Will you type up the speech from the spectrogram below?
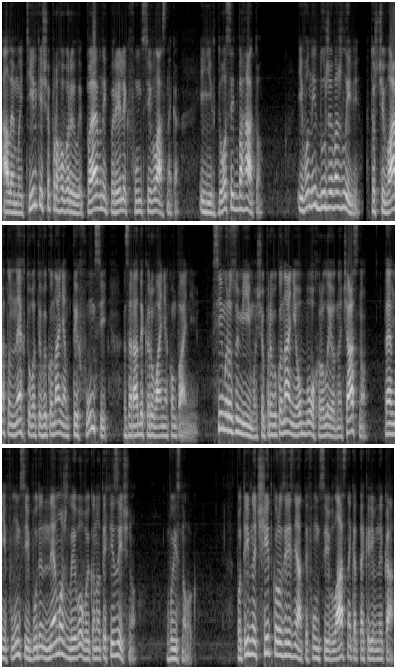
Але ми тільки що проговорили певний перелік функцій власника, і їх досить багато. І вони дуже важливі. Тож чи варто нехтувати виконанням тих функцій заради керування компанією? Всі ми розуміємо, що при виконанні обох ролей одночасно певні функції буде неможливо виконати фізично. Висновок. Потрібно чітко розрізняти функції власника та керівника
